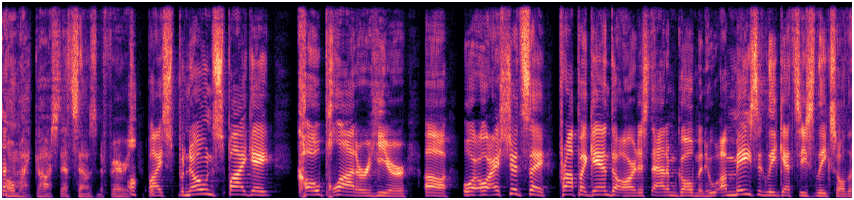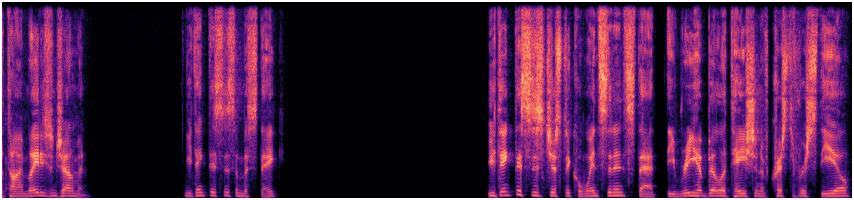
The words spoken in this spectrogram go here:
oh my gosh, that sounds nefarious. Oh. By known Spygate co-plotter here, uh, or or I should say, propaganda artist Adam Goldman, who amazingly gets these leaks all the time. Ladies and gentlemen, you think this is a mistake? You think this is just a coincidence that the rehabilitation of Christopher Steele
